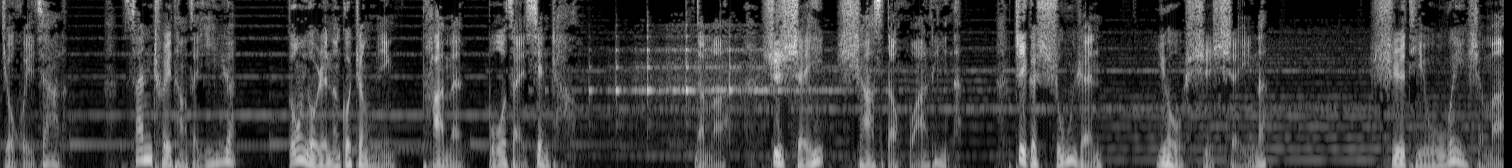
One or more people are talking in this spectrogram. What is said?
就回家了。三锤躺在医院，都有人能够证明他们不在现场。那么是谁杀死的华丽呢？这个熟人又是谁呢？尸体为什么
